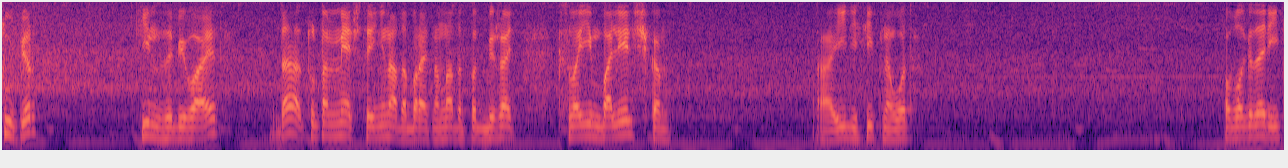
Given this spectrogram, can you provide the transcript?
Супер. Кин забивает. Да, тут там мяч-то и не надо брать. Нам надо подбежать к своим болельщикам. А, и действительно вот поблагодарить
